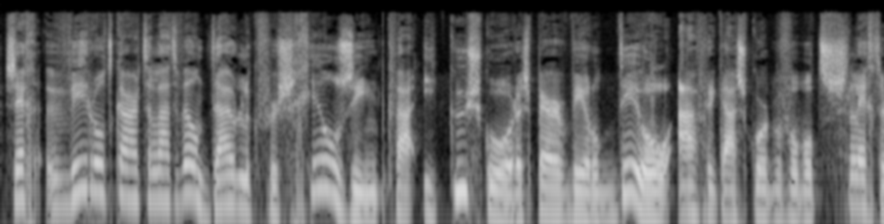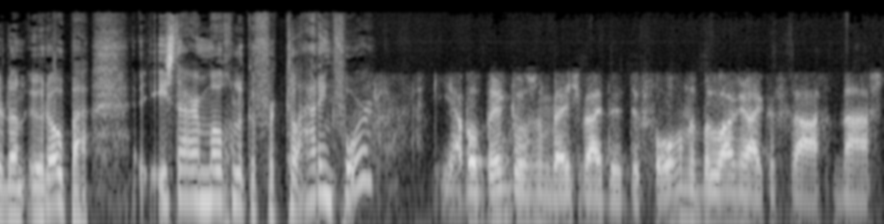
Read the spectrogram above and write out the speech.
Zeg, wereldkaarten laten wel een duidelijk verschil zien qua IQ-scores per werelddeel. Afrika scoort bijvoorbeeld slechter dan Europa. Is daar een mogelijke verklaring voor? Ja, dat brengt ons een beetje bij de, de volgende belangrijke vraag naast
